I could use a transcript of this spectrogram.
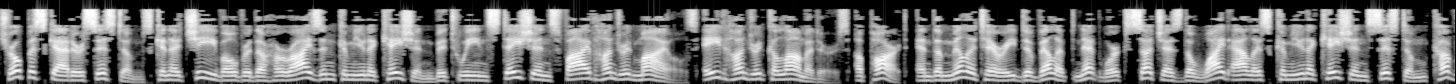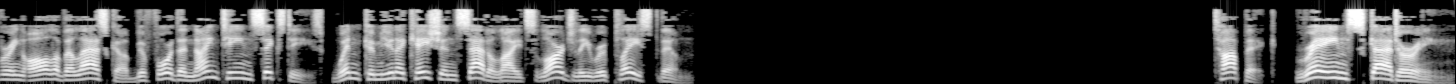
Troposcatter systems can achieve over-the-horizon communication between stations 500 miles 800 kilometers apart, and the military developed networks such as the White Alice communication system covering all of Alaska before the 1960s, when communication satellites largely replaced them. Topic: Rain scattering.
